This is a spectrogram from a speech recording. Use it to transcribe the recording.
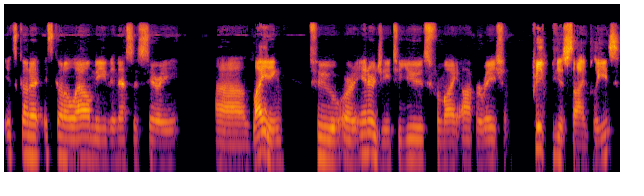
it's gonna it's gonna allow me the necessary uh, lighting to or energy to use for my operation. Previous slide, please.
